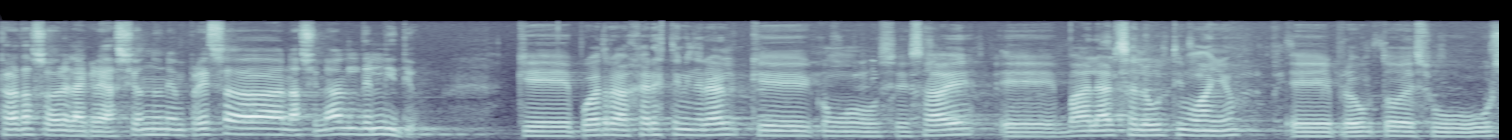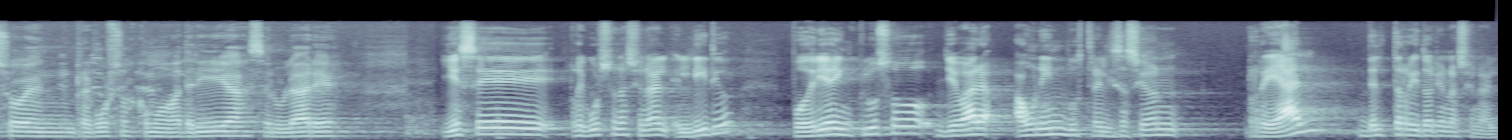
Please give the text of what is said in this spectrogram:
trata sobre la creación de una empresa nacional del litio que pueda trabajar este mineral que, como se sabe, eh, va al alza en los últimos años, eh, producto de su uso en recursos como baterías, celulares. Y ese recurso nacional, el litio, podría incluso llevar a una industrialización real del territorio nacional.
